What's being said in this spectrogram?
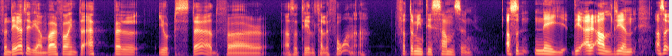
funderat lite grann, varför har inte Apple gjort stöd för, alltså till telefonerna? För att de inte är Samsung. Alltså nej, det är aldrig en... Alltså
